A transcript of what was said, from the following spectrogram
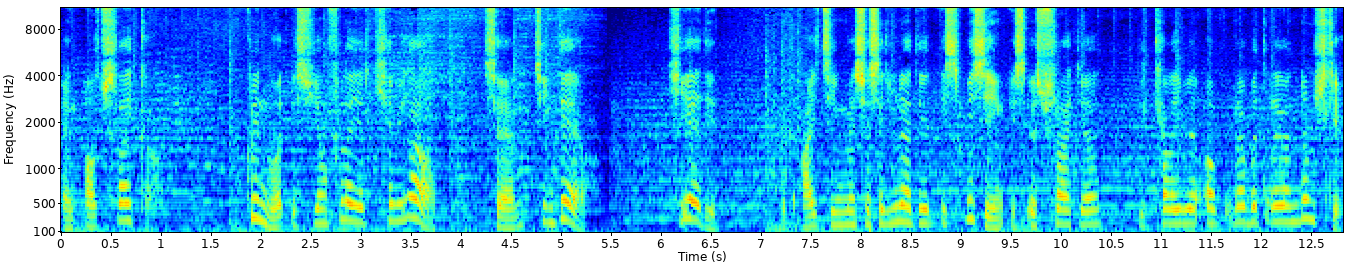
and out striker. Greenwood is young player coming up, Sam Chingdale. He added that I think Manchester United is missing is a striker the caliber of Robert Lewandowski.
